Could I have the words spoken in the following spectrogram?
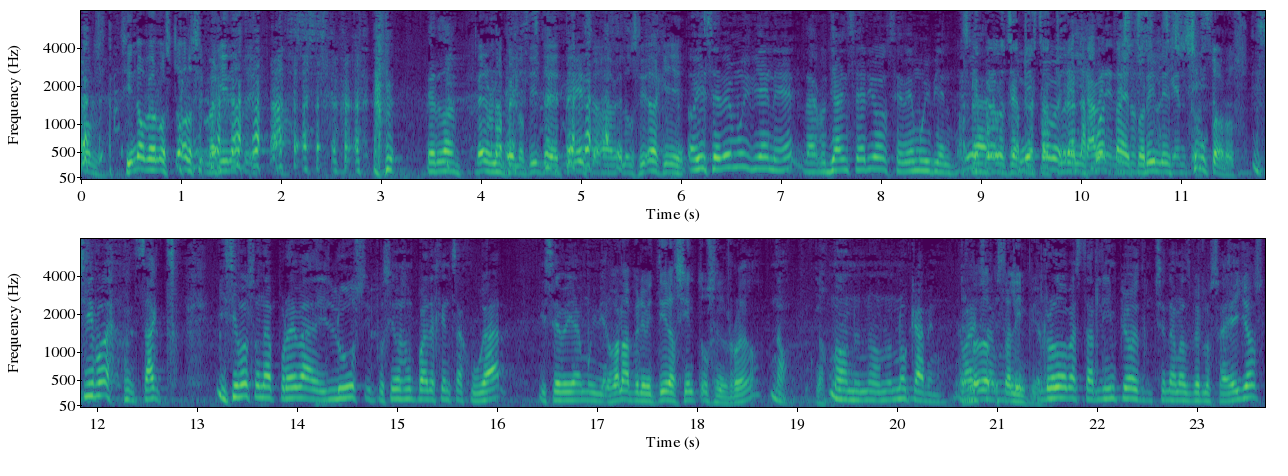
pues, si no veo los toros, imagínate. Perdón. Ver una pelotita de tenis a la velocidad que... Oye, se ve muy bien, ¿eh? La- Ya en serio, se ve muy bien. O sea, pero los de tu estatura en la puerta en de Toriles asientos. sin toros. Hicimos, exacto. Hicimos una prueba de luz y pusimos un par de gente a jugar y se veía muy bien. ¿Pero van a permitir asientos en el ruedo? No, No. no, no, no, no, no caben. El ruedo está limpio. El ruedo va a estar limpio, nada más verlos a ellos.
